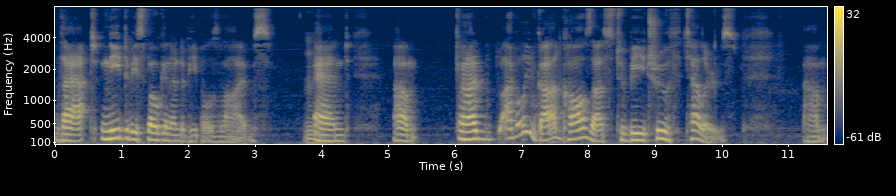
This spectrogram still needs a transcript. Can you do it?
that need to be spoken into people's lives, and um, and I I believe God calls us to be truth tellers. Um,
